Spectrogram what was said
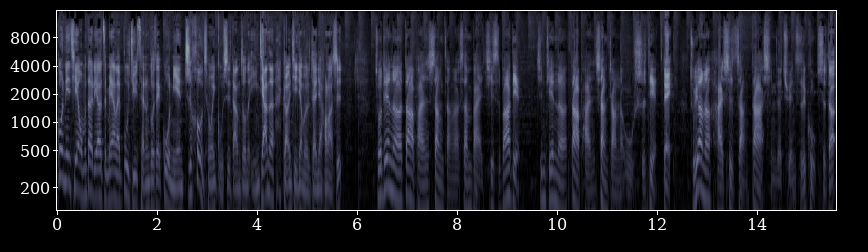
过年前我们到底要怎么样来布局，才能够在过年之后成为股市当中的赢家呢？赶快请教我们的专家洪老师。昨天呢，大盘上涨了三百七十八点，今天呢，大盘上涨了五十点。对。主要呢还是涨大型的权值股，是的，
